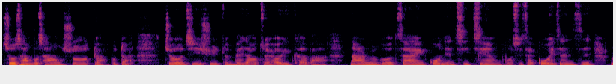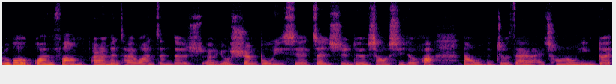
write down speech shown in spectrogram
说长不长，说短不短。就继续准备到最后一刻吧。那如果在过年期间，或是再过一阵子，如果官方 Ironman Taiwan 真的是呃有宣布一些正式的消息的话，那我们就再来从容应对。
